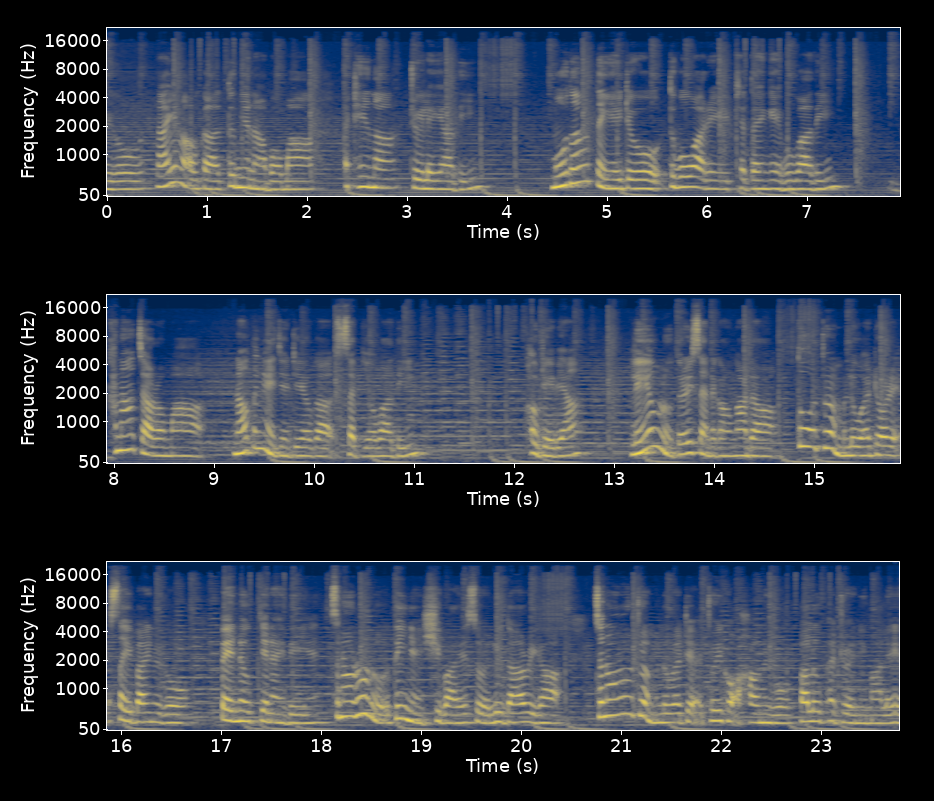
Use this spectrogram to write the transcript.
တွေကိုလာရအောက်ကသူ့မျက်နှာပေါ်မှာအထင်သာတွေ့လိုက်ရသည်မိုးသားတင်ရိတ်တို့သူ့ဘဝတွေဖြတ်တန်းခဲ့ပူပါသည်ခဏကြာတော့မှနောက်တငယ်ချင်းတယောက်ကဆက်ပြောပါသည်ဟုတ်တယ်ဗျာလင်းရုံလိုတရိษံတကောင်ကတော့သူ့အတွက်မလိုအပ်တော့တဲ့အစိပ်ပိုင်းတွေကိုပယ်နှုတ်ပြစ်နိုင်သေးရင်ကျွန်တော်တို့လိုအသိဉာဏ်ရှိပါတယ်ဆိုတဲ့လူသားတွေကကျွန်တော်တို့အတွက်မလိုအပ်တဲ့အတွေးခေါ်အဟောင်းတွေကိုဘာလို့ဖတ်တွေ့နေမှာလဲ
